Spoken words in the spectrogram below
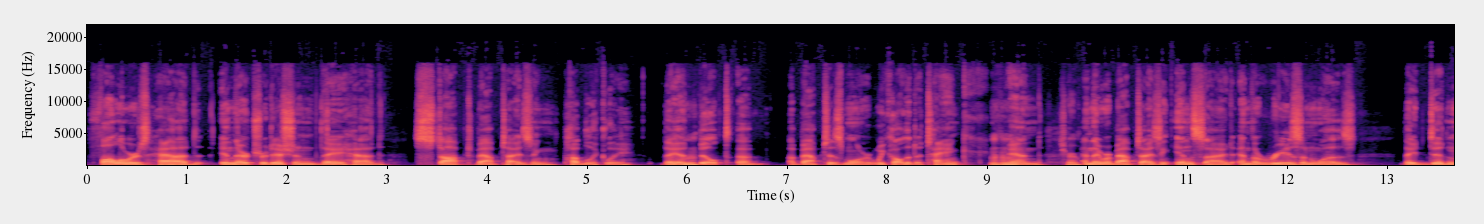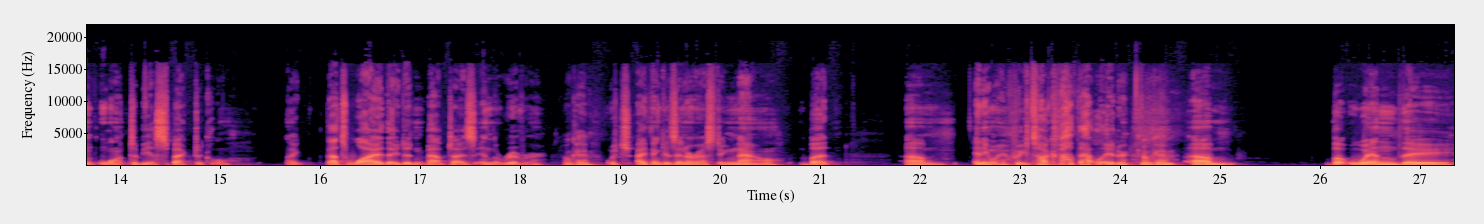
followers had in their tradition they had stopped baptizing publicly. They Mm-hmm. had built a, a baptismal, or we called it a tank, Mm-hmm. and and they were baptizing inside. And the reason was they didn't want to be a spectacle. Like that's why they didn't baptize in the river Okay. which I think is interesting now. But um, anyway, we can talk about that later. Okay. But when they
